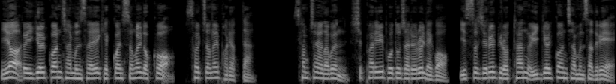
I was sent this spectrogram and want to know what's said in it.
이어 의결권 자문사의 객관성을 놓고 설전을 벌였다. 3차 연합은 18일 보도자료를 내고 이스지를 비롯한 의결권 자문사들이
